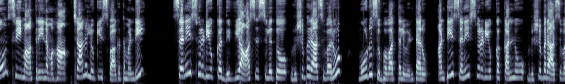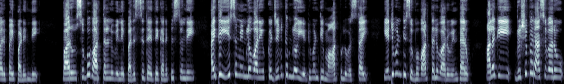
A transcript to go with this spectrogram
ఓం శ్రీ మాత్రే నమః. ఛానల్లోకి స్వాగతమండి. శనీశ్వరుడి యొక్క దివ్య ఆశీస్సులతో వృషభరాశివారు మూడు శుభవార్తలు వింటారు. అంటే శనీశ్వరుడి యొక్క కన్ను వృషభరాశివారిపై వారిపై పడింది. వారు శుభవార్తలను వినే పరిస్థితి అయితే కనిపిస్తుంది. అయితే ఈ సమయంలో వారి యొక్క జీవితంలో ఎటువంటి మార్పులు వస్తాయి? ఎటువంటి శుభవార్తలు వారు వింటారు? అలాగే వృషభ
